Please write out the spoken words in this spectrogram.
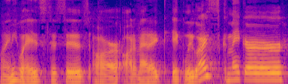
Well, anyways, this is our automatic igloo ice maker.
